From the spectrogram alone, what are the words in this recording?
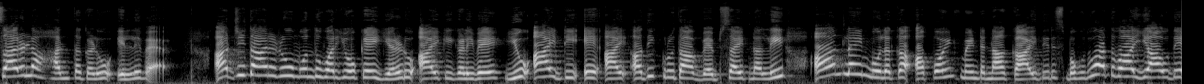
ಸರಳ ಹಂತಗಳು ಇಲ್ಲಿವೆ ಅರ್ಜಿದಾರರು ಮುಂದುವರಿಯೋಕೆ ಎರಡು ಆಯ್ಕೆಗಳಿವೆ. ಯುಐಡಿಎಐ ಅಧಿಕೃತ ವೆಬ್ಸೈಟ್ನಲ್ಲಿ ಆನ್ಲೈನ್ ಮೂಲಕ ಅಪಾಯಿಂಟ್ಮೆಂಟ್ ಅನ್ನು ಕಾಯ್ದಿರಿಸಬಹುದು ಅಥವಾ ಯಾವುದೇ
